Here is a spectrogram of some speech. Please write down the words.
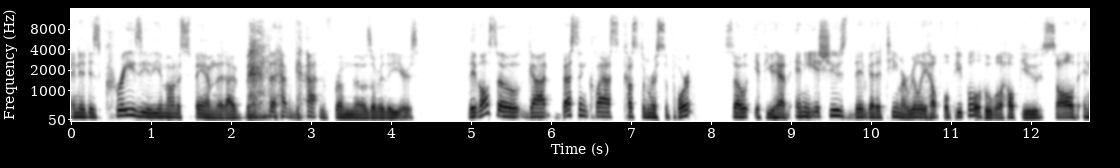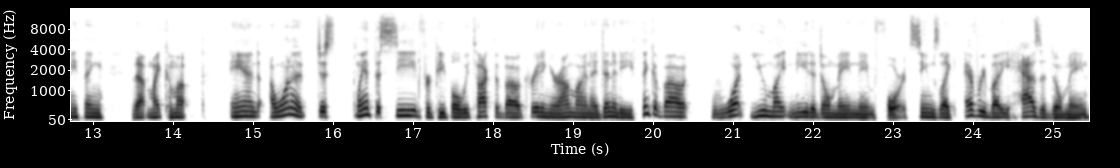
and it is crazy the amount of spam that I've that I've gotten from those over the years. They've also got best in class customer support. So if you have any issues, they've got a team of really helpful people who will help you solve anything that might come up. And I want to just plant the seed for people. We talked about creating your online identity. Think about what you might need a domain name for. It seems like everybody has a domain,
